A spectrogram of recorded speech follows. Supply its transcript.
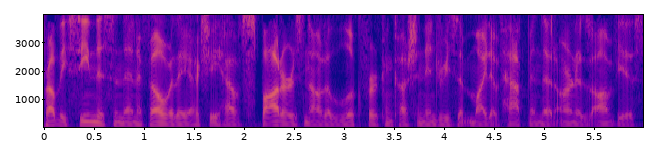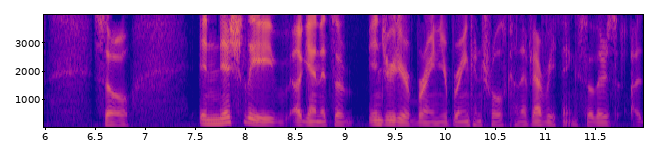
probably seen this in the NFL where they actually have spotters now to look for concussion injuries that might have happened that aren't as obvious. So initially again it's a injury to your brain. Your brain controls kind of everything. So there's a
